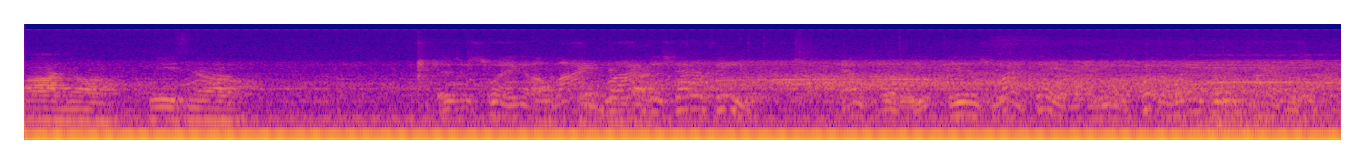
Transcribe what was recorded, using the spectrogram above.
Oh no, please no. There's a swing and a line drive to center field. Ellsbury is right there, and he'll put it away to retire the side.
